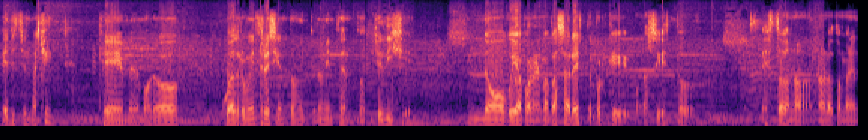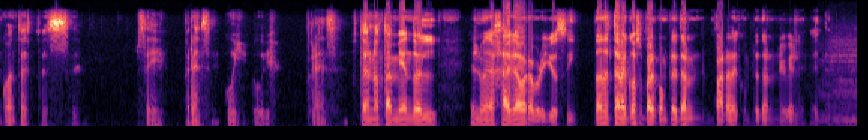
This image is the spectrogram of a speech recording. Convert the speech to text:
es Digital Machine, que me demoró 4329 intentos. Yo dije, no voy a ponerme a pasar este porque, bueno, si esto esto no, no lo tomen en cuenta, esto es... Eh, sí, espérense, uy, uy, espérense. Ustedes no están viendo el, el mega hack ahora, pero yo sí. ¿Dónde está la cosa para completar para completar los niveles? Ahí está.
